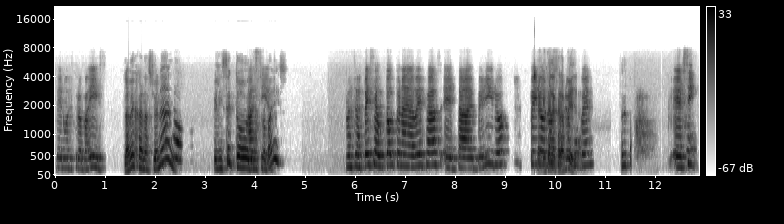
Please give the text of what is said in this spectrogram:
de nuestro país. La abeja nacional, No. el insecto de Así nuestro es. país. nuestra especie autóctona de abejas eh, está en peligro, pero no la se carapela. preocupen. Eh, sí,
